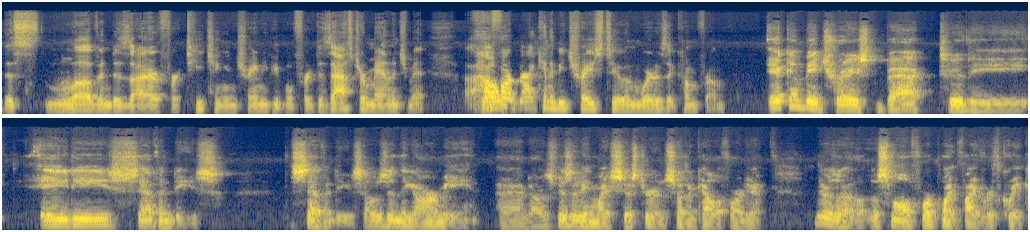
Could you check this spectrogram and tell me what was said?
this love and desire for teaching and training people for disaster management. Uh, how well, far back can it be traced to, and where does it come from? It can be traced back to the 80s, 70s, 70s. I was in the Army and I was visiting my sister in Southern California. There was a, a small 4.5 earthquake,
